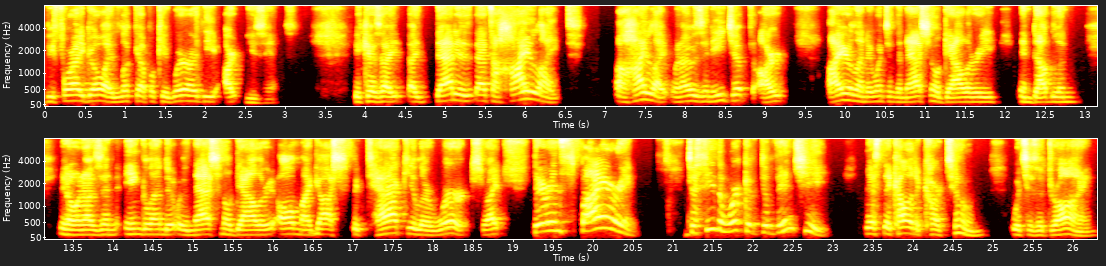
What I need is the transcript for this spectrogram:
before I go, I look up. Okay, where are the art museums? Because I, I that is that's a highlight, a highlight. When I was in Egypt, art, Ireland, I went to the National Gallery in Dublin. You know, when I was in England, it was National Gallery. Oh my gosh, spectacular works, right? They're inspiring to see the work of Da Vinci. Yes, they call it a cartoon, which is a drawing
